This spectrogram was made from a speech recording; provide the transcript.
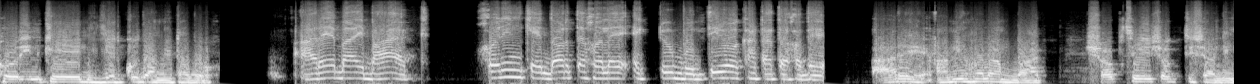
হরিণকে নিজের কুদা মেটাবো। আরে ভাই ভাই হরিণকে ধরতে হলে একটু বুদ্ধিও খাটাতে হবে। আরে আমি হলাম বাঘ সবচেয়ে শক্তিশালী।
